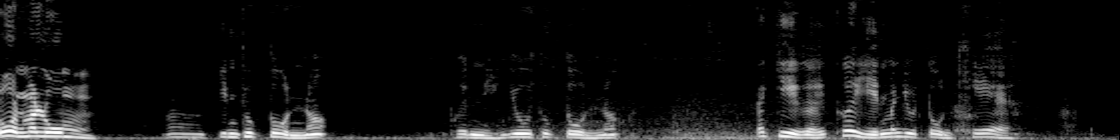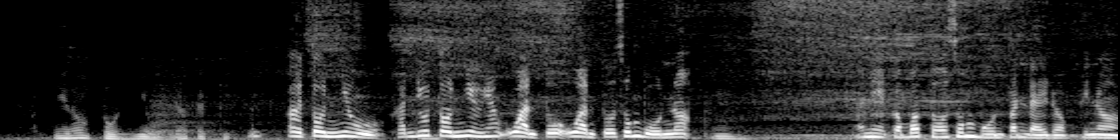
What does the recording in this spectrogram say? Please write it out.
ต้นมะลุมเออกินทุกต้นเนาะเพิ่นนี่อยู่ทุกต้นเนาะตะกี้เคยเคยเห็นมันอยู่ต้นแค่ นี่ต้องต้นอยู่แล้วแต่กินเออต้นยิ้วคันอยู่ต้นยิ้วยังอ้วนตัวอ้วนตัวสมบูรณ์เนาะอันนี้ก็บ่โตสมบูรณ์ปานใดดอกพี่น้อง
